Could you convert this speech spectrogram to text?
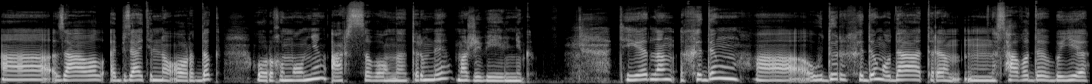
завал обязательно ордык оргумолнин арсы волна тырымне можжевельник. Тиедлан хыдың удыр хыдың уда тыры савыды бые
